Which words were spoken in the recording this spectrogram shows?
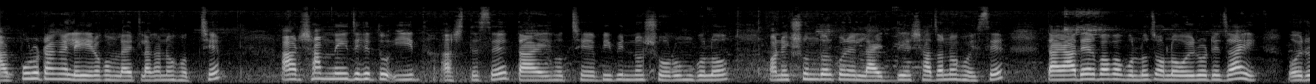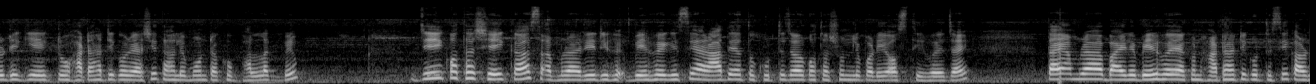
আর পুরো টাঙ্গাইলে এরকম লাইট লাগানো হচ্ছে। আর সামনেই যেহেতু ঈদ আসতেছে, তাই হচ্ছে বিভিন্ন শোরুমগুলো অনেক সুন্দর করে লাইট দিয়ে সাজানো হয়েছে। তাই আদের বাবা বলল, চলো ওই রোডে যাই। ওই রোডে গিয়ে একটু হাঁটাহাঁটি করে আসি, তাহলে মনটা খুব ভালো লাগবে। যেই কথা সেই কাজ, আমরা রেডি বের হয়ে গেছি। আর আদে এত ঘুরতে যাওয়ার কথা শুনলে পরে অস্থির হয়ে যায়। তাই আমরা বাইরে বের হয়ে এখন হাঁটাহাঁটি করতেছি, কারণ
